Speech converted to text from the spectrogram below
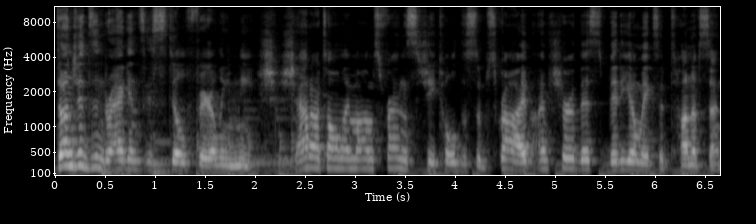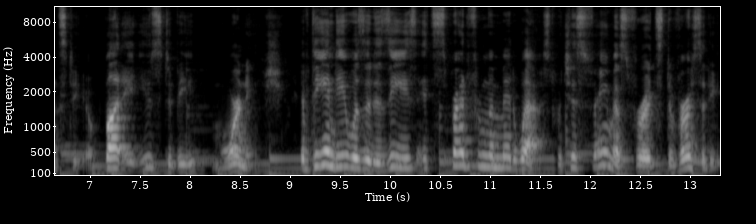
Dungeons and Dragons is still fairly niche. Shout out to all my mom's friends she told to subscribe, I'm sure this video makes a ton of sense to you. But it used to be more niche. If D&D was a disease, it spread from the Midwest, which is famous for its diversity.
